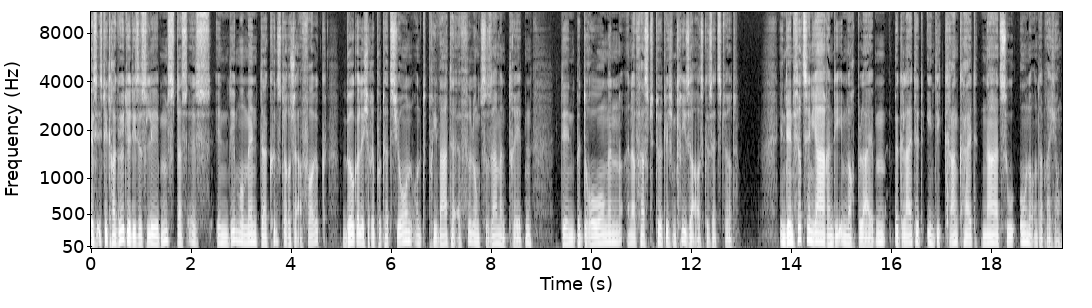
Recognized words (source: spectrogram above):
Es ist die Tragödie dieses Lebens, dass es in dem Moment, da künstlerischer Erfolg, bürgerliche Reputation und private Erfüllung zusammentreten, den Bedrohungen einer fast tödlichen Krise ausgesetzt wird. In den 14 Jahren, die ihm noch bleiben, begleitet ihn die Krankheit nahezu ohne Unterbrechung.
